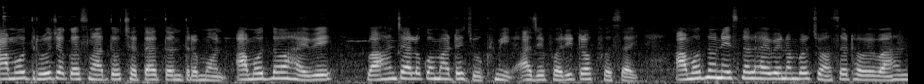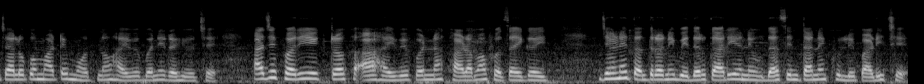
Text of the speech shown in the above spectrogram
આમોદ રોજ અકસ્માતો છતાં તંત્ર મૌન. આમોદનો હાઈવે વાહન ચાલકો માટે જોખમી. આજે ફરી ટ્રક ફસાઈ. આમોદનો નેશનલ હાઈવે નંબર ચોસઠ હવે વાહન ચાલકો માટે મોતનો હાઈવે બની રહ્યો છે. આજે ફરી એક ટ્રક આ હાઈવે પરના ખાડામાં ફસાઈ ગઈ. જેણે તંત્રની બેદરકારી અને ઉદાસીનતાને ખુલ્લી પાડી છે.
